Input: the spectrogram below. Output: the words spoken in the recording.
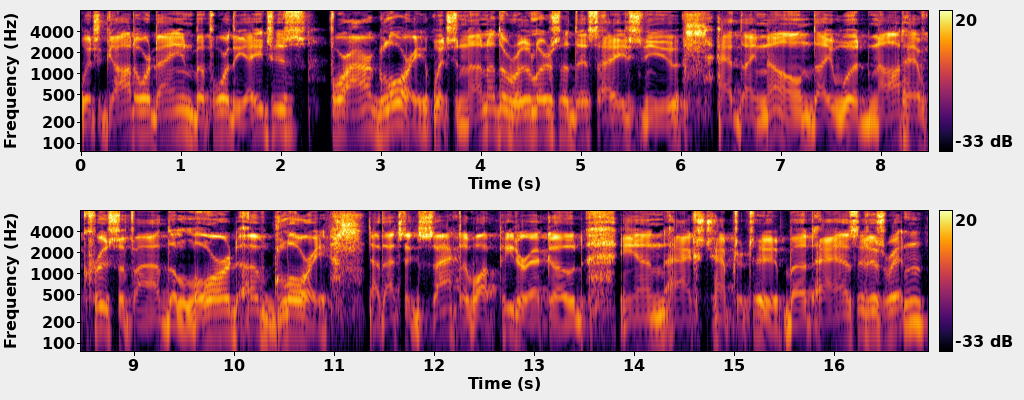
which God ordained before the ages for our glory, which none of the rulers of this age knew. Had they known, they would not have crucified the Lord of glory. Now, that's exactly what Peter echoed in Acts chapter 2. But as it is written,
